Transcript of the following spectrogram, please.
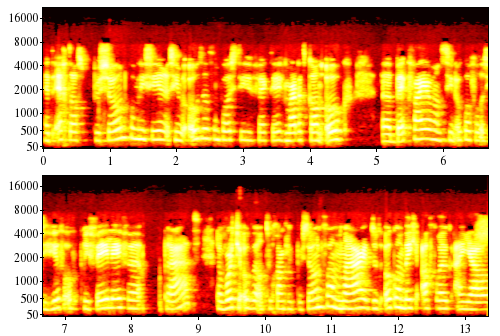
Het echt als persoon communiceren zien we ook dat het een positief effect heeft. Maar dat kan ook uh, backfire, want we zien ook wel veel als je heel veel over privéleven praat, dan word je ook wel een toegankelijk persoon van. Maar het doet ook wel een beetje afbreuk aan jouw...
